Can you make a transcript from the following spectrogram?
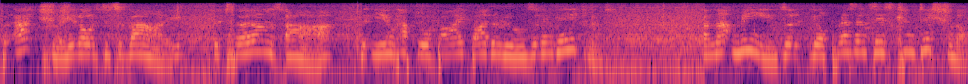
But actually, in order to survive, the terms are that you have to abide by the rules of engagement. And that means that your presence is conditional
